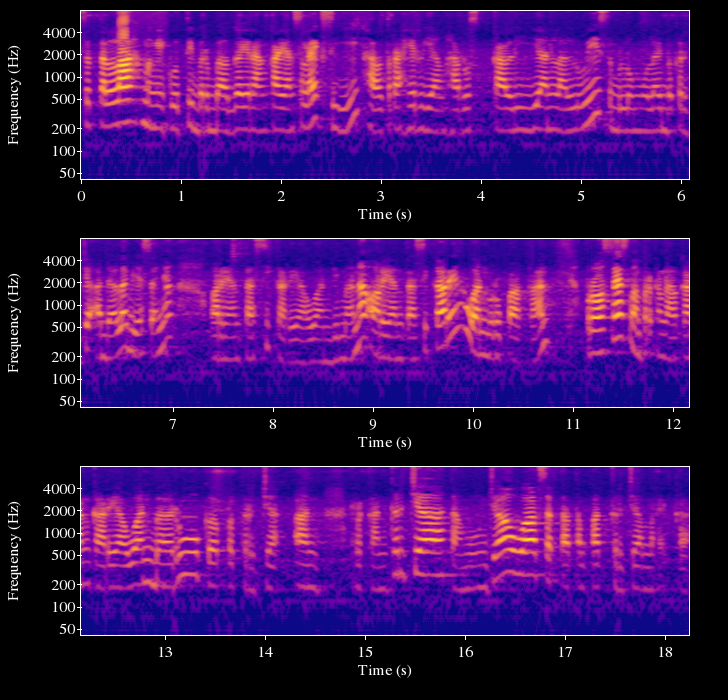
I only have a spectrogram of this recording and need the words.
Setelah mengikuti berbagai rangkaian seleksi, hal terakhir yang harus kalian lalui sebelum mulai bekerja adalah biasanya orientasi karyawan, di mana orientasi karyawan merupakan proses memperkenalkan karyawan baru ke pekerjaan, rekan kerja, tanggung jawab, serta tempat kerja mereka.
